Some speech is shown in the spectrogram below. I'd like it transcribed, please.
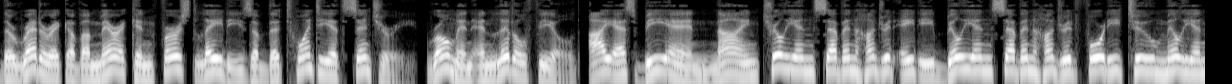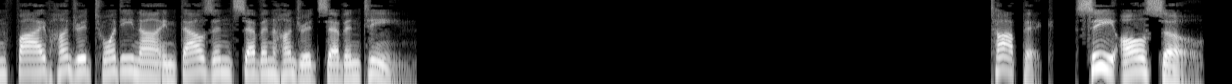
The Rhetoric of American First Ladies of the Twentieth Century, Rowman and Littlefield, ISBN 9780742529717. Topic See also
